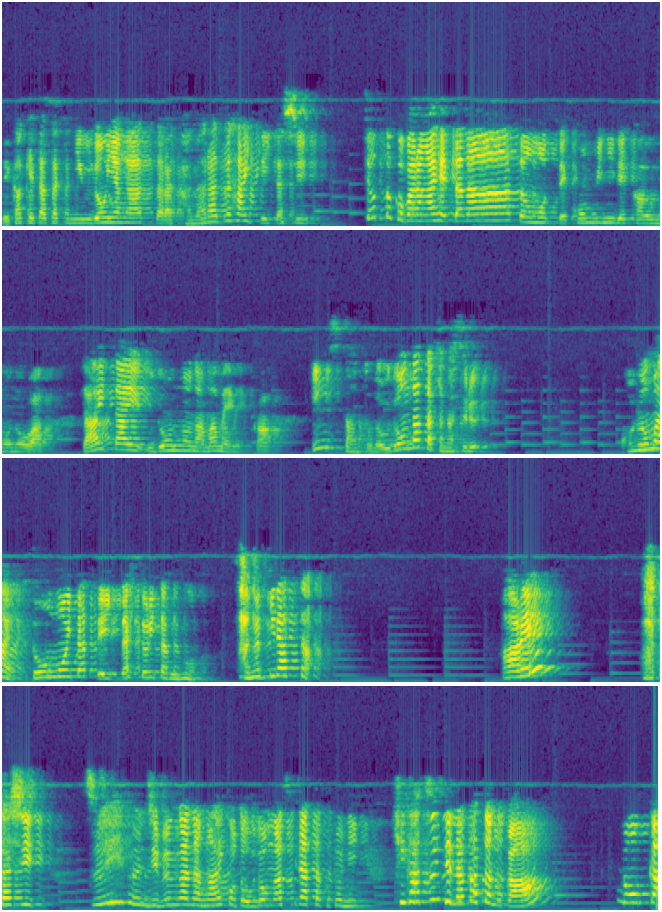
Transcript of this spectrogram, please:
出かけた先にうどん屋があったら必ず入っていたし、ちょっと小腹が減ったなーと思ってコンビニで買うものは、だいたいうどんの生麺か、インスタントのうどんだった気がする。この前、ふと思い立って行った一人旅も、さぬきだった。あれ？私、ずいぶん自分が長いことうどんが好きだったことに気がついてなかったのか？のか？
